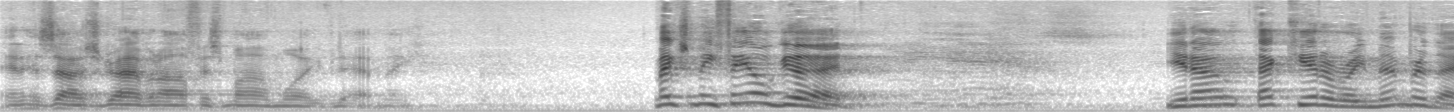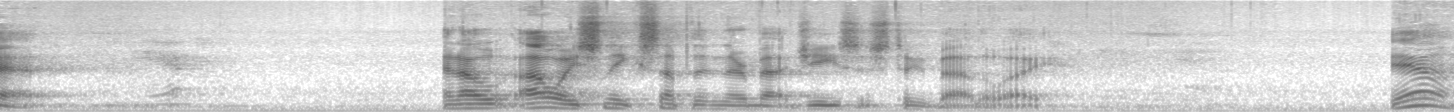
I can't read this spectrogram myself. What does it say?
And as I was driving off, his mom waved at me. Makes me feel good. You know, that kid will remember that. And I, I, always sneak something in there about Jesus, too, by the way. Yeah.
